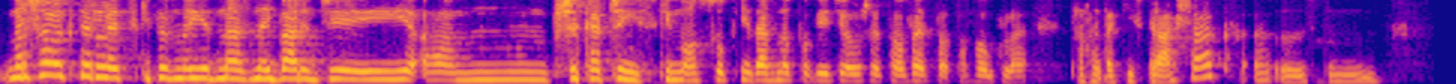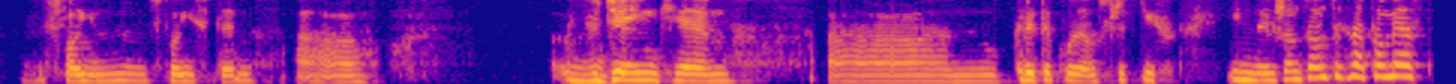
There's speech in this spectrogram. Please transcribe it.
Marszałek Terlecki, pewno jedna z najbardziej um, przy Kaczyńskim osób, niedawno powiedział, że to weto to w ogóle trochę taki straszak e, z tym swoim swoistym wdziękiem, krytykując wszystkich innych rządzących. Natomiast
